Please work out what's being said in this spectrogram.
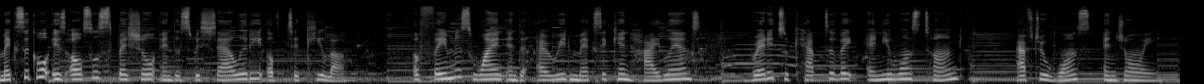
Mexico is also special in the specialty of tequila, a famous wine in the arid Mexican highlands ready to captivate anyone's tongue after once enjoying.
